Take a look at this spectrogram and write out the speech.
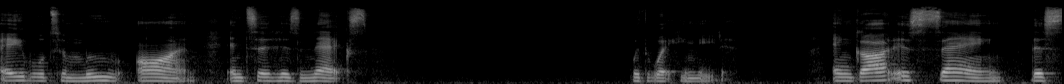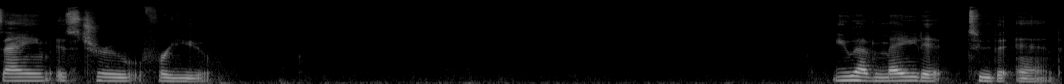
able to move on into his next with what he needed. And God is saying the same is true for you. you have made it to the end.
